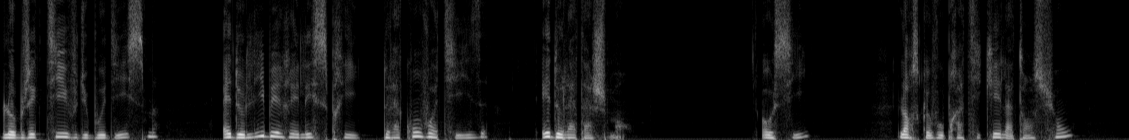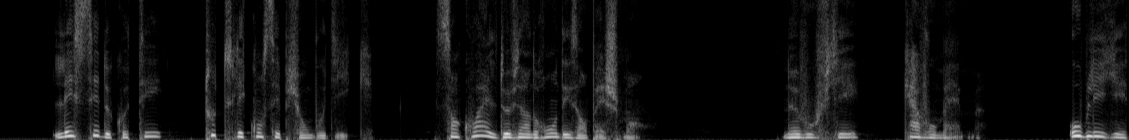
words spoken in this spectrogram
L'objectif du bouddhisme est de libérer l'esprit de la convoitise et de l'attachement. Aussi, lorsque vous pratiquez l'attention, laissez de côté toutes les conceptions bouddhiques, sans quoi elles deviendront des empêchements. Ne vous fiez qu'à vous-même. Oubliez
